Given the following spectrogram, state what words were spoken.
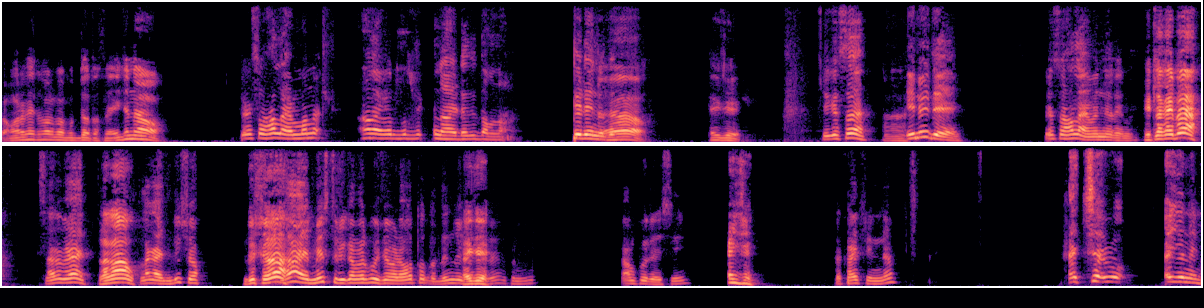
তোমার কাছে তোমার বুদ্ধি হতো এই যে নাও। হালাই মানে হালাই বুদ্ধি না এটা দিতাম না। এটাই না এই যে। ঠিক আছে? হ্যাঁ। এনুই দে। পেছো হালাই মানে রে হিট লাগাইবা? লাগাই ভাই লাগাও। লাগাই দুইশো। না এই মিস্ত্রি কামের পয়সা বেড়া অত দিন। কাম করে আইছি এই যে। তা খাইছিন না? আচ্ছা ও, এই যে নেন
